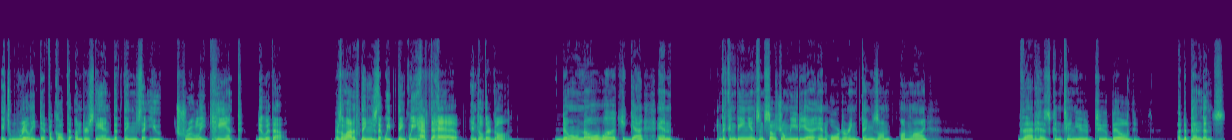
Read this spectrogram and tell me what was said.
it's really difficult to understand the things that you truly can't do without. There's a lot of things that we think we have to have until they're gone. Don't know what you got. And the convenience in social media and ordering things on online that has continued to build a dependence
